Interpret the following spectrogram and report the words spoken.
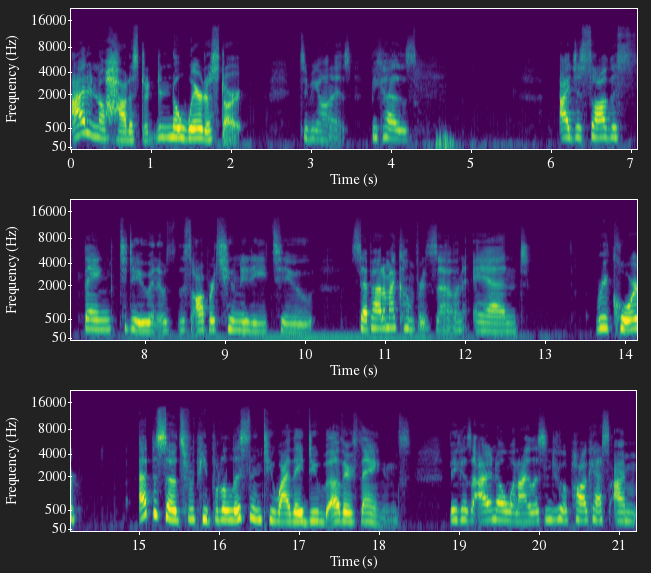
I didn't know how to start, didn't know where to start, to be honest. Because I just saw this thing to do, and it was this opportunity to step out of my comfort zone and record episodes for people to listen to while they do other things because I know when I listen to a podcast, I'm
